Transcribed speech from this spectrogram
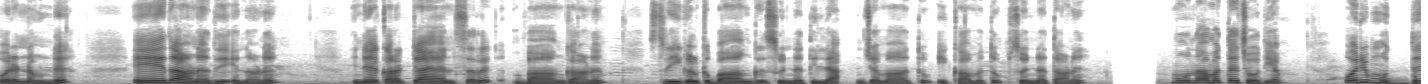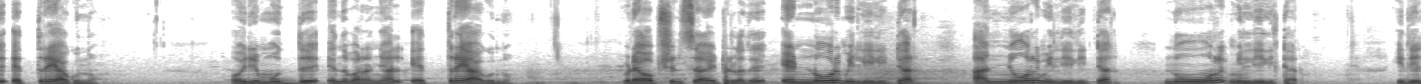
ഒരെണ്ണമുണ്ട്. ഏതാണ് അത് എന്നാണ്. ഇതിന്റെ കറക്റ്റായ ആൻസർ ബാങ്കാണ് സ്ത്രീകൾക്ക് ബാങ്ക് സുന്നത്തില്ല ജമാഅത്തും ഇക്കാമത്തും സുന്നത്താണ്. മൂന്നാമത്തെ ചോദ്യം ഒരു മുദ് എത്രയാകുന്നു? ഒരു മുദ് എന്ന് പറഞ്ഞാൽ എത്രയാകുന്നു? ഇവിടെ ഓപ്ഷൻസ് ആയിട്ടുള്ളത് എണ്ണൂറ് മില്ലി ലിറ്റർ അഞ്ഞൂറ് മില്ലി ലിറ്റർ നൂറ് മില്ലി ലിറ്റർ ഇതിൽ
